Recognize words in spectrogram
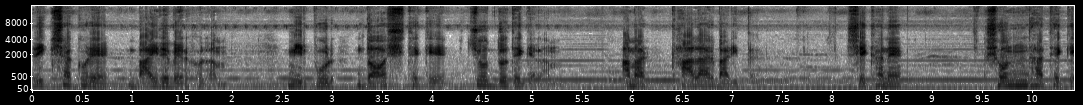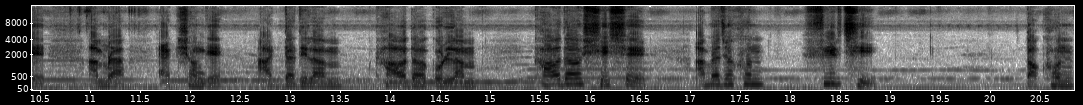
রিক্সা করে বাইরে বের হলাম। মিরপুর দশ থেকে চোদ্দতে গেলাম, আমার খালার বাড়িতে। সেখানে সন্ধ্যা থেকে আমরা একসঙ্গে আড্ডা দিলাম, খাওয়া দাওয়া করলাম। খাওয়া দাওয়া শেষে আমরা যখন ফিরছি, তখন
